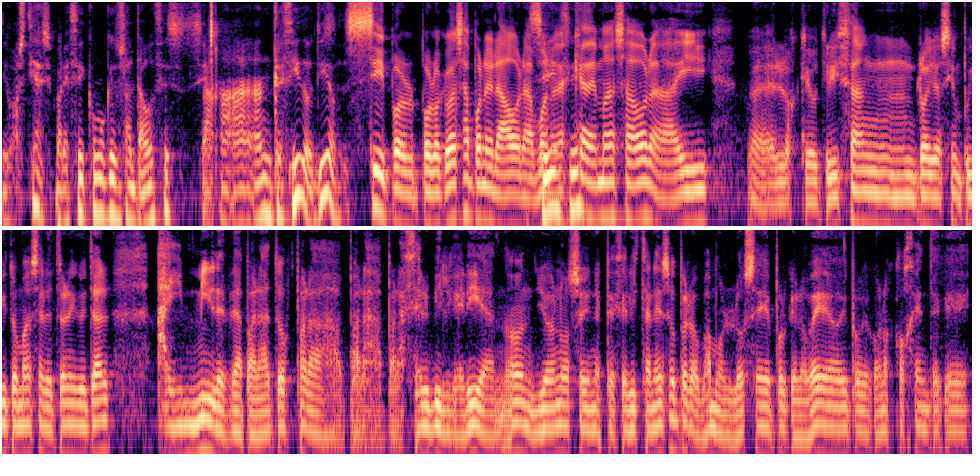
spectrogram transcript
digo, hostia, se parece como que los altavoces se ha- han crecido, tío. Sí, por, por lo que vas a poner ahora. Sí, Bueno, es sí. que además ahora hay Eh, los que utilizan rollo así un poquito más electrónico y tal, hay miles de aparatos para, para, hacer virguerías, ¿no? Yo no soy un especialista en eso, pero vamos, lo sé porque lo veo y porque conozco gente que,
